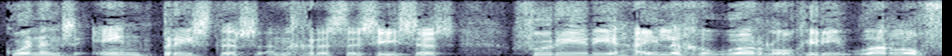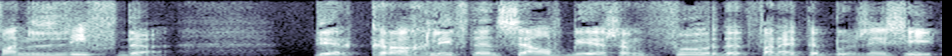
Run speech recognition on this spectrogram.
konings en priesters in Christus Jesus. Voer hierdie heilige oorlog, hierdie oorlog van liefde Deur krag, liefde en selfbeheersing voer dit vanuit 'n posisie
